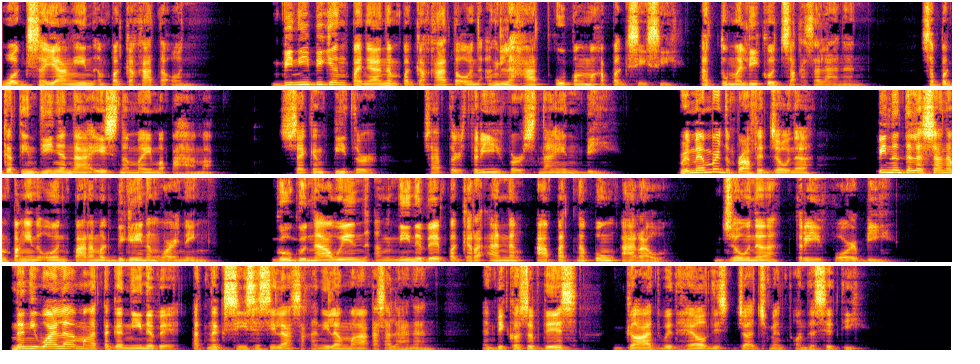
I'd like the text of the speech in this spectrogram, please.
Huwag sayangin ang pagkakataon. Binibigyan pa niya ng pagkakataon ang lahat upang makapagsisi at tumalikod sa kasalanan, sapagkat hindi niya nais na may mapahamak. 2 Peter chapter 3 verse 9b. Remember the prophet Jonah? Pinadala siya ng Panginoon para magbigay ng warning. Gugunawin ang Nineveh pagkaraan ng apat na pung araw. Jonah 3.4b Naniwala ang mga taga Nineveh at nagsisi sila sa kanilang mga kasalanan. And because of this, God withheld His judgment on the city.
